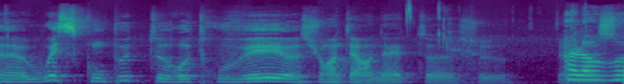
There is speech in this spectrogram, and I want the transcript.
euh, où est-ce qu'on peut te retrouver sur Internet alors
